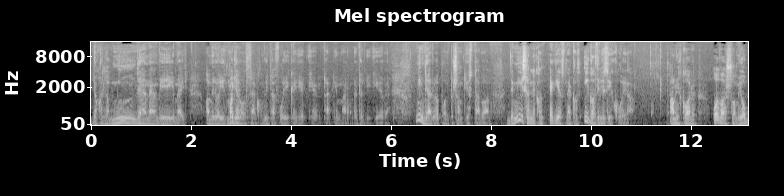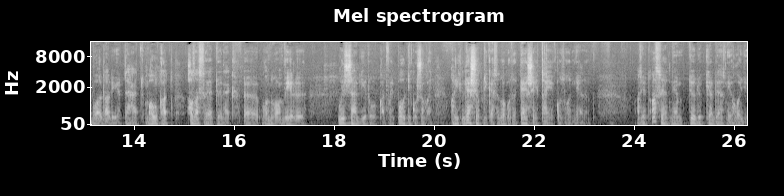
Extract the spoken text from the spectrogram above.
gyakorlatilag mindenen végigmegy, amiről itt Magyarországon vita folyik egyébként, tehát már a ötödik éve. Mindenről pontosan tisztában. De mi is ennek az egésznek az igaz rizikója? Amikor olvasom jobboldali, tehát magukat hazaszeretőnek gondolom vélő újságírókat vagy politikusokat, akik lesöplik ezt a dolgot, hogy tessék tájékozódni előbb. Azért azt szeretném tőlük kérdezni, hogy,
